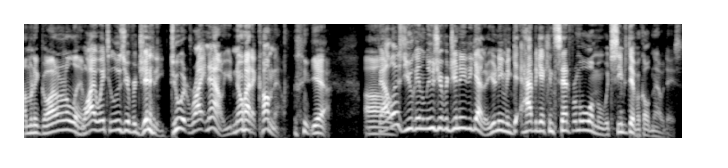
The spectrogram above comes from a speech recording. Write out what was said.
I'm gonna go out on a limb. Why wait to lose your virginity? Do it right now. You know how to come now. yeah. Um, Fellas, you can lose your virginity together. You don't even get, have to get consent from a woman, which seems difficult nowadays.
